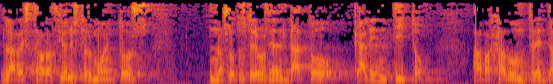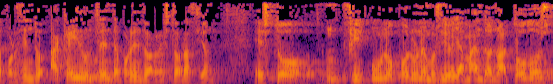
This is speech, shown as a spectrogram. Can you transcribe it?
La restauración en estos momentos, nosotros tenemos el dato calentito. Ha bajado un 30%, ha caído un 30% la restauración. Esto, uno por uno hemos ido llamando, no a todos,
